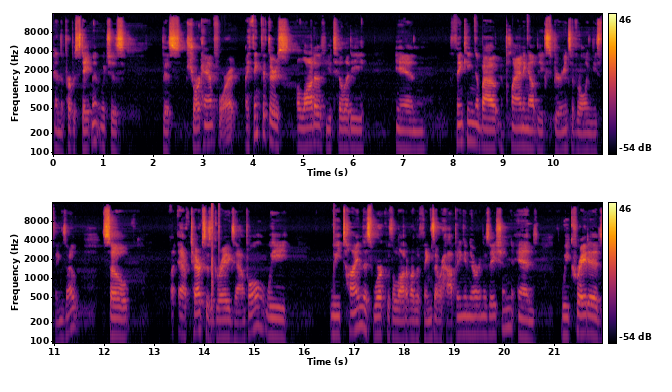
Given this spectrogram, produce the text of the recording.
and the purpose statement, which is this shorthand for it. I think that there's a lot of utility in thinking about and planning out the experience of rolling these things out. So, Arc'teryx is a great example. We we timed this work with a lot of other things that were happening in the organization, and we created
